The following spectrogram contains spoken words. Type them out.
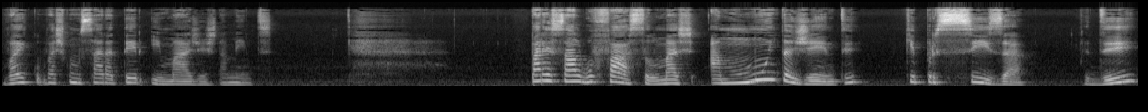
vai, vais começar a ter imagens na mente. Parece algo fácil, mas há muita gente que precisa de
